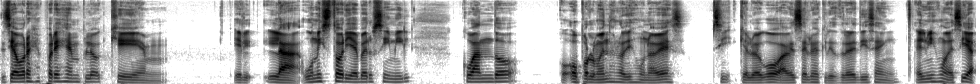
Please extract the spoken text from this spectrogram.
decía Borges, por ejemplo, que mm, la, una historia es verosímil cuando, o, por lo menos lo dijo una vez, sí, que luego a veces los escritores dicen, él mismo decía,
